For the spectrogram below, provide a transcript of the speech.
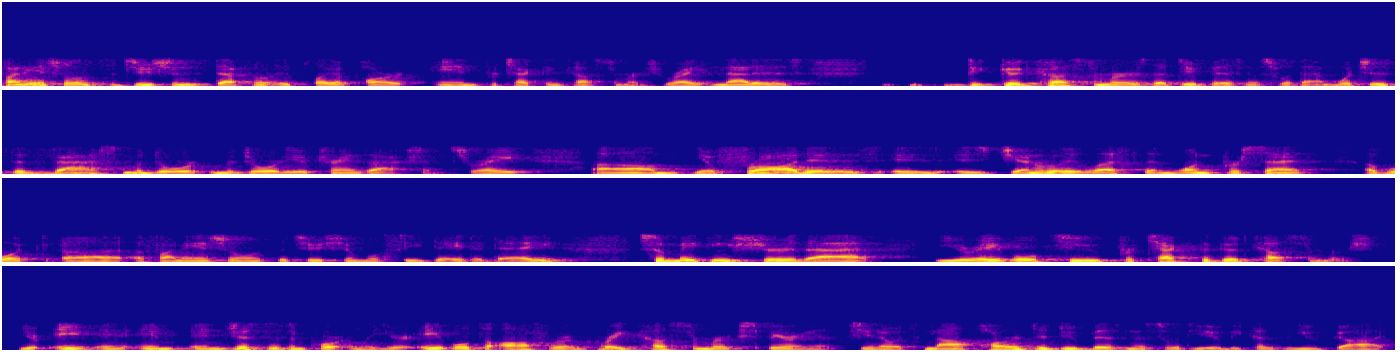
Financial institutions definitely play a part in protecting customers, right? And that is the good customers that do business with them, which is the vast majority of transactions, right? Um, you know, fraud is is is generally less than one percent of what uh, a financial institution will see day to day. So making sure that you're able to protect the good customers. You're a- and, and, and, just as importantly, you're able to offer a great customer experience. You know, it's not hard to do business with you because you've got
